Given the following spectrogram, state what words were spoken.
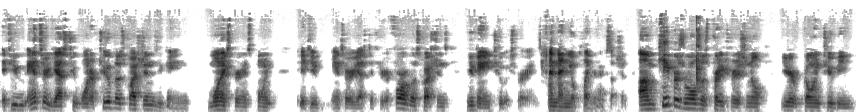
If you answer yes to one or two of those questions, you gain one experience point. If you answer yes to three or four of those questions, you gain two experience. And then you'll play your next session. Um, Keeper's roles was pretty traditional. You're going to be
